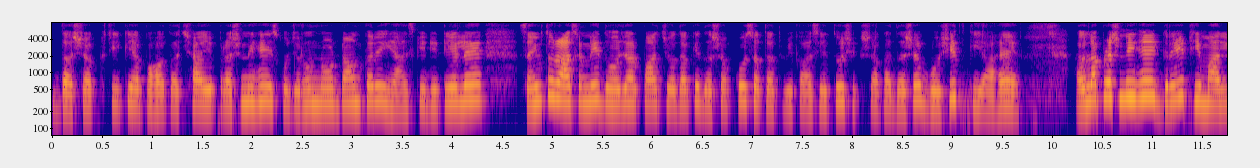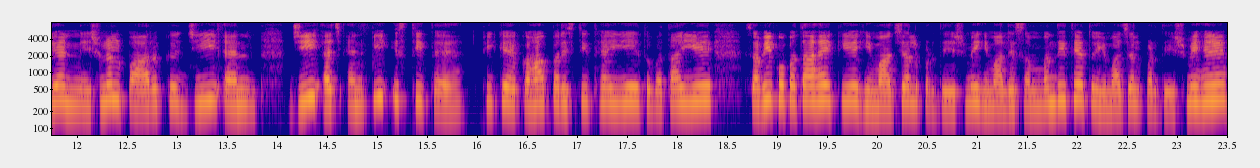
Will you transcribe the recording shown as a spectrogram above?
दशक। ठीक है, बहुत अच्छा ये प्रश्न है, इसको ज़रूर नोट डाउन करें, यहाँ इसकी डिटेल है। संयुक्त राष्ट्र ने 2005-14 के दशक को सतत विकास हेतु शिक्षा का दशक घोषित किया है। अगला प्रश्न है, great Himalayan national park G N G H N P स्थित है। ठीक है, कहाँ पर स्थित है ये तो बताइए। सभी को पता है कि ये हिमाचल प्रदेश में हिमालय संबंधित है तो हिमाचल प्रदेश में है।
